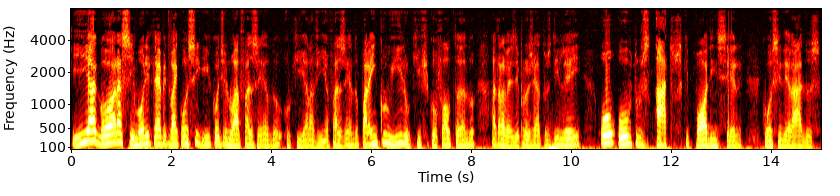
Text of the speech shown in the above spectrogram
E agora Simone Tebet vai conseguir continuar fazendo o que ela vinha fazendo para incluir o que ficou faltando através de projetos de lei ou outros atos que podem ser considerados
